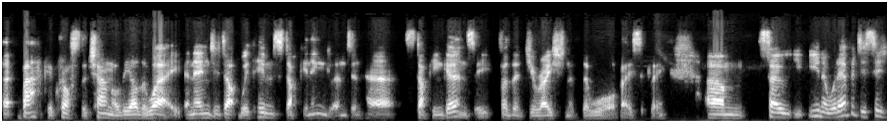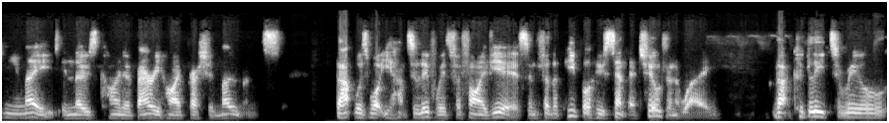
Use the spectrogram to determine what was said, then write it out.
uh, back across the channel the other way and ended up with him stuck in England and her stuck in Guernsey for the duration of the war, basically. Um, so, you know, whatever decision you made in those kind of very high pressure moments, that was what you had to live with for five years. And for the people who sent their children away, that could lead to real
